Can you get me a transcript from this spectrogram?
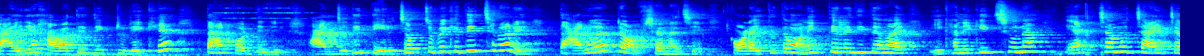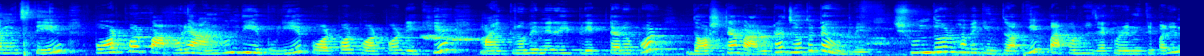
বাইরে হাওয়াতে একটু রেখে তারপর দেবেন। আর যদি তেল চপচপে খেতে ইচ্ছে করে, তারও একটা অপশান আছে। কড়াইতে তো অনেক তেলে দিতে হয়, এখানে কিচ্ছু না। এক চামচ চায়ের চামচ তেল, পরপর পাঁপড়ে আঙ্গুল দিয়ে বুলিয়ে পরপর পরপর রেখে মাইক্রোওভেনের এই প্লেটটার ওপর দশটা বারোটা যতটা উঠবে, সুন্দরভাবে কিন্তু আপনি পাঁপড় ভাজা করে নিতে পারেন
